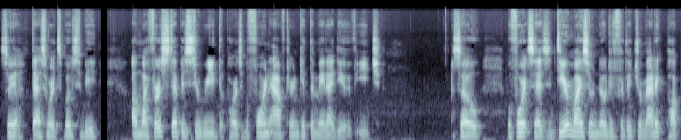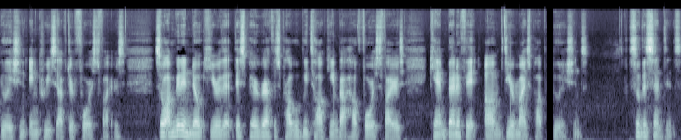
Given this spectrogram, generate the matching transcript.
So yeah, that's where it's supposed to be. Um, my first step is to read the parts before and after and get the main idea of each. So before it says deer mice are noted for their dramatic population increase after forest fires. So I'm going to note here that this paragraph is probably talking about how forest fires can benefit um, deer mice populations. So this sentence.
